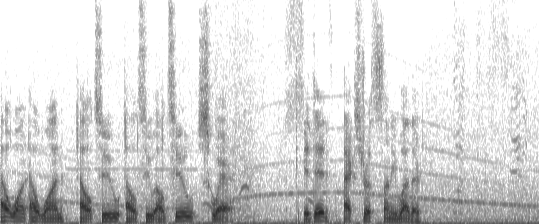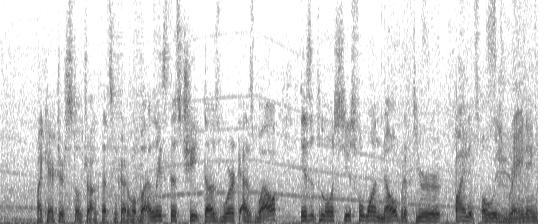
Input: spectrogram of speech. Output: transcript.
L1, L1, L2, L2, L2, square. It did. Extra sunny weather. My character is still drunk. That's incredible. But at least this cheat does work as well. Is it the most useful one? No, but if you find it's always raining,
